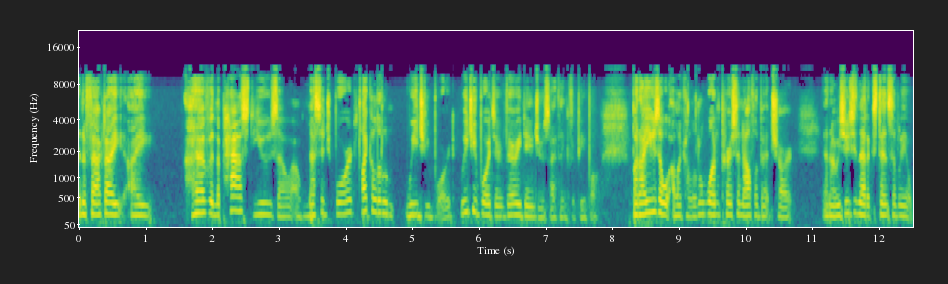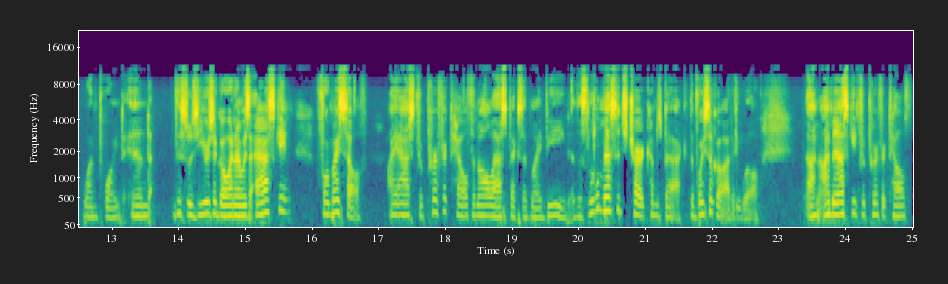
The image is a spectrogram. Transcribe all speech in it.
And in fact, I, I have in the past used a, a, message board, like a little Ouija board. Ouija boards are very dangerous, I think, for people. But I use a, like a little one-person alphabet chart, and I was using that extensively at one point. And this was years ago, and I was asking for myself. I asked for perfect health in all aspects of my being, and this little message chart comes back, the voice of God, if you will. I'm, I'm asking for perfect health.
